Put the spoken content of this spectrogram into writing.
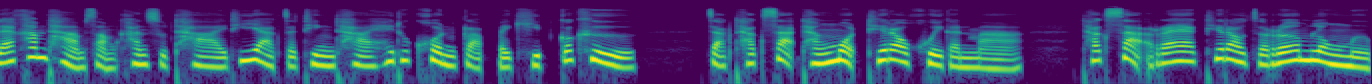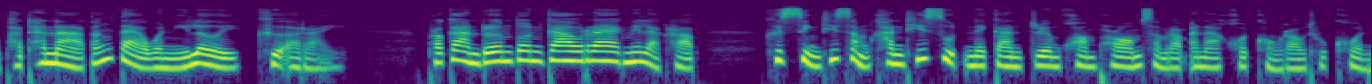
และคำถามสำคัญสุดท้ายที่อยากจะทิ้งท้ายให้ทุกคนกลับไปคิดก็คือ จากทักษะทั้งหมดที่เราคุยกันมา ทักษะแรกที่เราจะเริ่มลงมือพัฒนาตั้งแต่วันนี้เลยคืออะไร เพราะการเริ่มต้นก้าวแรกนี่แหละครับ คือสิ่งที่สำคัญที่สุดในการเตรียมความพร้อมสำหรับอนาคตของเราทุกคน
